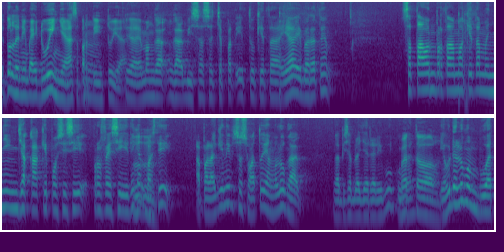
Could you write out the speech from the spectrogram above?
itu learning by doing ya seperti itu ya. Ya emang nggak nggak bisa secepat itu kita ya ibaratnya setahun pertama kita menginjak kaki posisi profesi ini kan pasti apalagi ini sesuatu yang lu nggak nggak bisa belajar dari buku Betul. kan. Ya udah lu membuat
